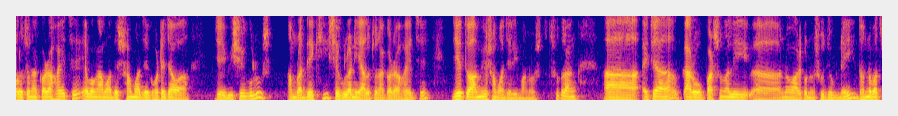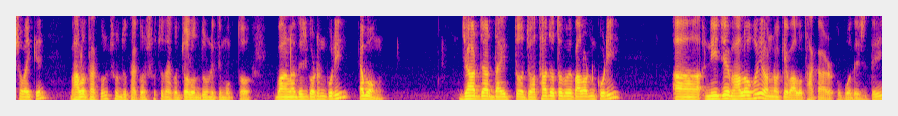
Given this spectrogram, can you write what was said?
আলোচনা করা হয়েছে এবং আমাদের সমাজে ঘটে যাওয়া যে বিষয়গুলো আমরা দেখি, সেগুলো নিয়ে আলোচনা করা হয়েছে। যেহেতু আমিও সমাজেরই মানুষ, সুতরাং এটা কারও পার্সোনালি নেওয়ার কোনো সুযোগ নেই। ধন্যবাদ সবাইকে। ভালো থাকুন, সুন্দর থাকুন, সুস্থ থাকুন, চলুন দুর্নীতিমুক্ত বাংলাদেশ গঠন করি এবং যার যার দায়িত্ব যথাযথভাবে পালন করি নিজে ভালো হই, অন্যকে ভালো থাকার উপদেশ দেই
